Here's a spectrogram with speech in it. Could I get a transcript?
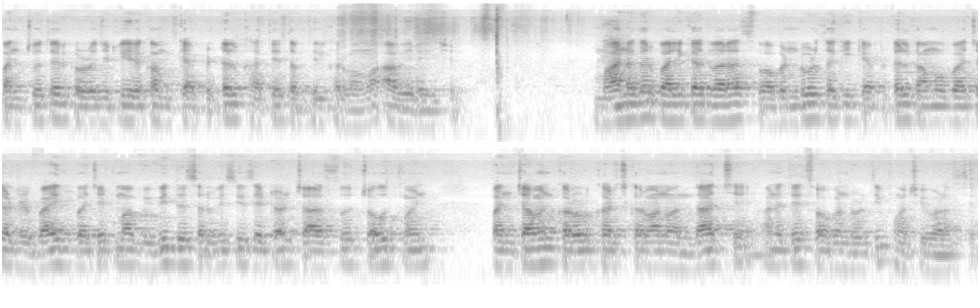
પંચોતેર કરોડ જેટલી રકમ કેપિટલ ખાતે તબદીલ કરવામાં આવી રહી છે. મહાનગરપાલિકા દ્વારા સ્વભંડોળ થકી કેપિટલ કામો પાછળ રિવાઇઝ બજેટમાં વિવિધ સર્વિસીસ હેઠળ ચારસો ચૌદ પોઈન્ટ પંચાવન કરોડ ખર્ચ કરવાનો અંદાજ છે અને તે સ્વભંડોળથી પહોંચી વળાશે.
